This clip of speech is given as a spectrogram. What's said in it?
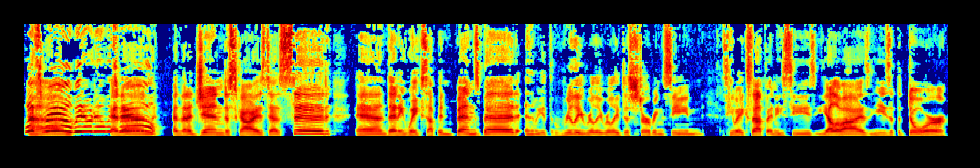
What's Um, real? We don't know what's and real. then and then a Jinn disguised as Sid. And then he wakes up in Ben's bed. And then we get the really, really, really disturbing scene he wakes up and he sees Yellow Eyes. He's at the door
